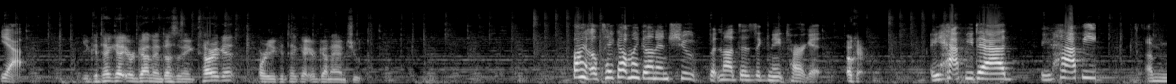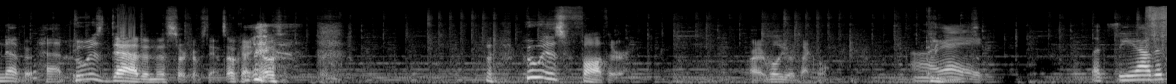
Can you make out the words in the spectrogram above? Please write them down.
Yeah. you can take out your gun and designate target, or you can take out your gun and shoot. Fine, I'll take out my gun and shoot, but not designate target. Okay. Are you happy, Dad? Are you happy? I'm never happy. Who is dad in this circumstance? Okay. Who is father? All right, roll your attack roll. Alright. Let's see how this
